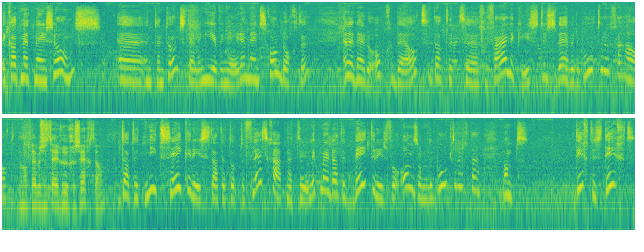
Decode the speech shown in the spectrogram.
Ik had met mijn zoons eh, een tentoonstelling hier beneden. Mijn schoondochter. En we werden opgebeld dat het uh, gevaarlijk is. Dus we hebben de boel teruggehaald. En wat hebben ze tegen u gezegd dan? Dat het niet zeker is dat het op de fles gaat natuurlijk. Maar dat het beter is voor ons om de boel terug te halen. Want dicht is dicht.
